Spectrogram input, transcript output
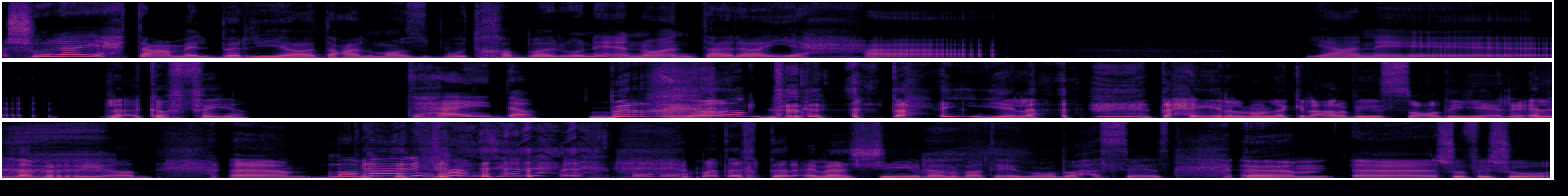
شو رايح تعمل بالرياض على المزبوط؟ خبروني إنه انت رايح آه، يعني لا كفيها هيدا بالرياض. تحية ل... تحية للمملكة العربية السعودية يعني إلا بالرياض. أم... ما بعرف عم جرب اخترع ما تخترقي بهالشيء لأنه بعتقد الموضوع حساس. أم... أه شوفي شو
